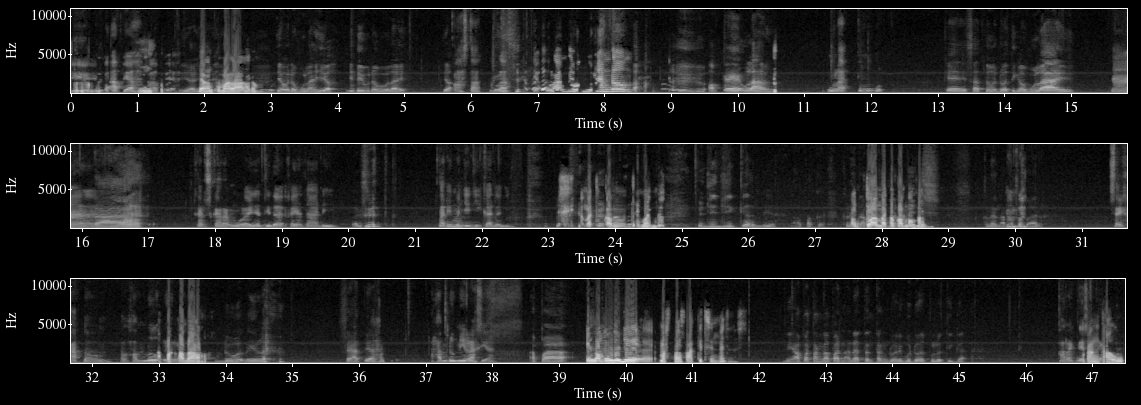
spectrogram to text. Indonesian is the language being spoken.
Ih, maaf ya Ih. maaf ya Ya, ya, Jangan ya. dong. Ya udah mulai ya. Ini udah mulai. Ya. astagfirullah ya ulang dong ulang dong Oke, ulang. mulai temu Oke, satu, dua, tiga, mulai. nah Nah, kan sekarang mulainya tidak kayak tadi maksud tadi menjijikan anjing Sama tukang lemon. menjijikan ya. Apa ke Itu sama tukang kabar, lemon. guys? Kalian apa kabar? sehat dong Apa alhamdulillah kabar? Alhamdulillah. Sehat ya. alhamdulillah sih ya Apa Ini ngomong gini, mas tau sakit sih nggak jelas. ini apa tanggapan Anda tentang 2023? karek dia Kurang tahu.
